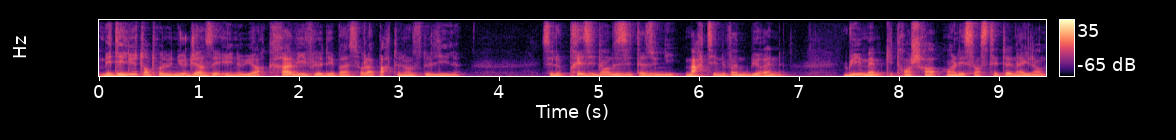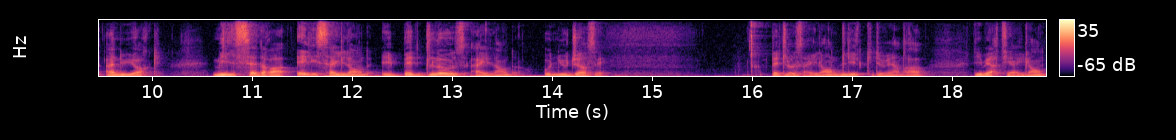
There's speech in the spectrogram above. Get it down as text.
Mais des luttes entre le New Jersey et New York ravivent le débat sur l'appartenance de l'île. C'est le président des États-Unis, Martin Van Buren, lui-même qui tranchera en laissant Staten Island à New York, mais il cédera Ellis Island et Bedloes Island au New Jersey. Bedloes Island, l'île qui deviendra Liberty Island,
